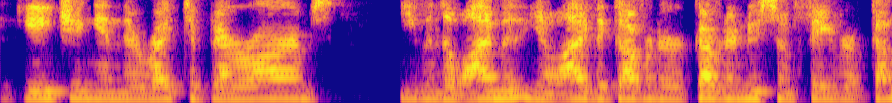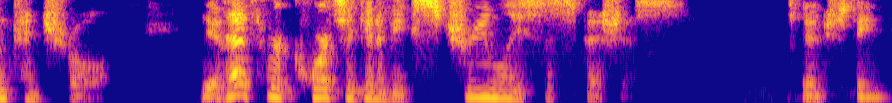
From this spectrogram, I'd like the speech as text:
engaging in their right to bear arms, even though I'm, you know, I, the governor, Governor Newsom, in favor of gun control. Yeah. That's where courts are going to be extremely suspicious. Interesting.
